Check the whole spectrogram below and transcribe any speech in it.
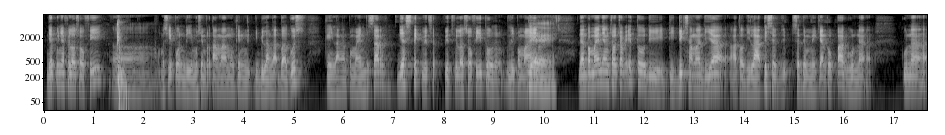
dia punya filosofi uh, meskipun di musim pertama mungkin dibilang nggak bagus kehilangan pemain besar dia stick with with filosofi itu beli pemain. Yeah. dan pemain yang cocok itu dididik sama dia atau dilatih sedemikian rupa guna guna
